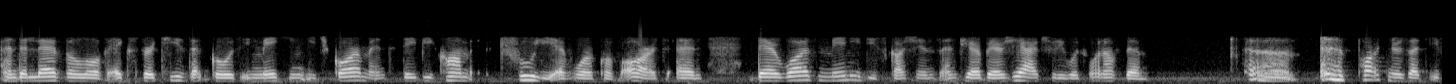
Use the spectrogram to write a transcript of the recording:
and the level of expertise that goes in making each garment, they become truly a work of art. And there was many discussions, and Pierre Bergé actually was one of the uh, partners at if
